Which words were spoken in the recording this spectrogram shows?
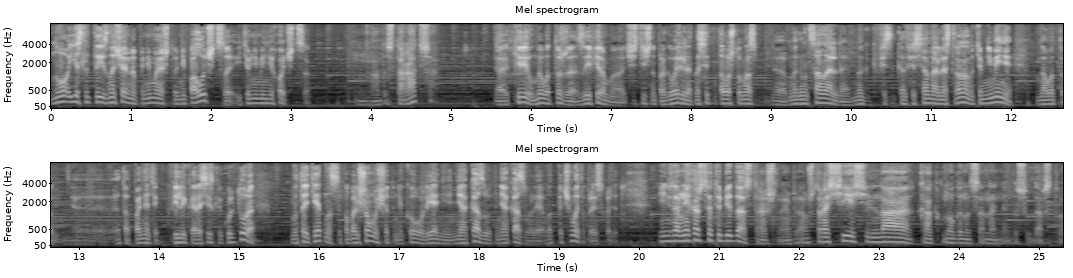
Но если ты изначально понимаешь, что не получится, и тем не менее хочется. Надо стараться. Э, Кирилл, мы вот тоже за эфиром э, частично проговорили относительно того, что у нас э, многонациональная, многоконфессиональная страна, но тем не менее, на вот это понятие великая российская культура, вот эти этносы, по большому счету, никакого влияния не оказывают, не оказывали. Вот почему это происходит? Я не знаю, мне кажется, это беда страшная, потому что Россия сильна как многонациональное государство.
